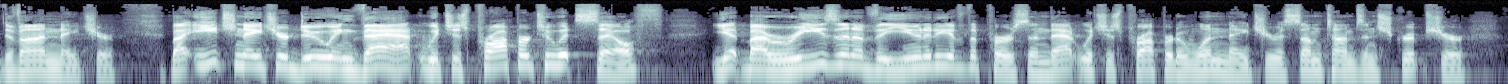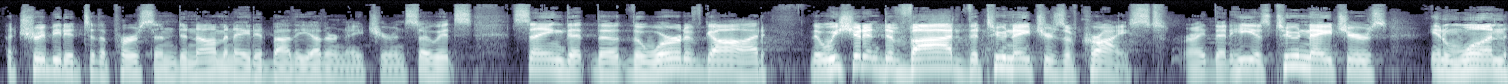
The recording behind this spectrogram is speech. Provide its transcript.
divine nature. By each nature doing that which is proper to itself, yet by reason of the unity of the person, that which is proper to one nature is sometimes in Scripture attributed to the person denominated by the other nature. And so it's saying that the, the Word of God, that we shouldn't divide the two natures of Christ, right? That He is two natures in one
